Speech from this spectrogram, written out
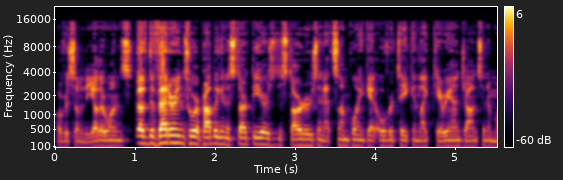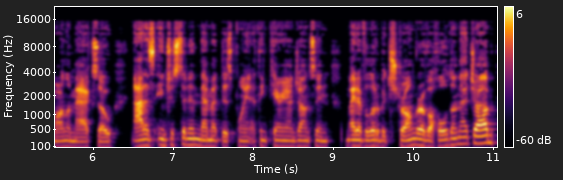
over some of the other ones. Of the veterans who are probably going to start the year as the starters and at some point get overtaken like Kerryon Johnson and Marlon Mack. So not as interested in them at this point. I think Kerryon Johnson might have a little bit stronger of a hold on that job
